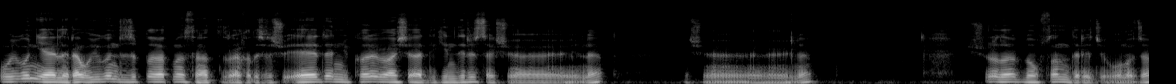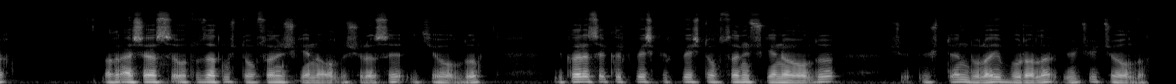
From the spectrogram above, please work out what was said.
uygun yerlere uygun cızıklar atma sanatıdır arkadaşlar. Şu E'den yukarı ve aşağı dik indirirsek şöyle şöyle Şuralar 90 derece olacak. Bakın aşağısı 30 60 90 üçgeni oldu. Şurası 2 oldu. Yukarısı 45 45 90 üçgeni oldu. Şu 3'ten dolayı buralar 3 3 oldu.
